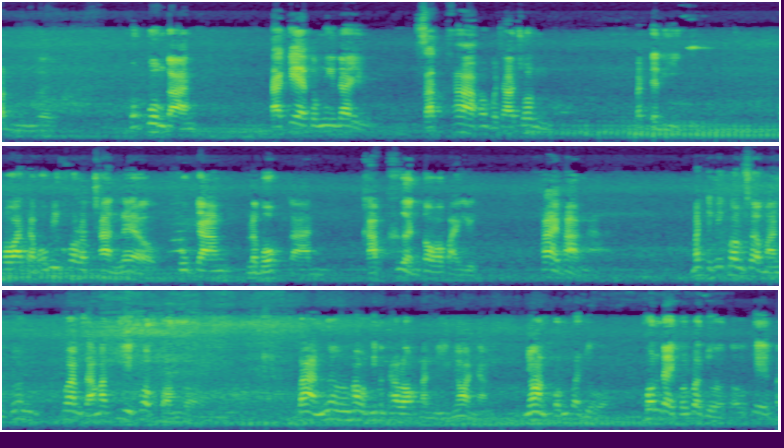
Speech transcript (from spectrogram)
ดับหนึ่งเลยทุกวงการถ้าแก้ตรงนี้ได้ ศรัทธาของประชาชนมันจะดี เพราะว่าถ้าผมมีคอร์รัปชันแล้ว ทุกอย่างระบบการขับเคลื่อนต่อไปภายภาคหน้ามันจะมีความเสมานเพิ่มความสามัคคีควบปองดอบ้านเมืองของเฮาที่มันทะเลาะกันนี่ย้อนอย่างย้อนผลประโยชน์ คนได้ผลประโยชน์ก็โอเคไป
